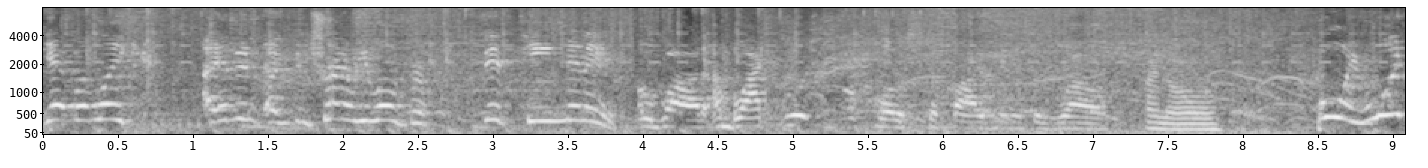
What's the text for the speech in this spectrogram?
Yeah, but like, I haven't. I've been trying to reload for 15 minutes. Oh god, I'm black. So close to five minutes as well. I know. Boy, what?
